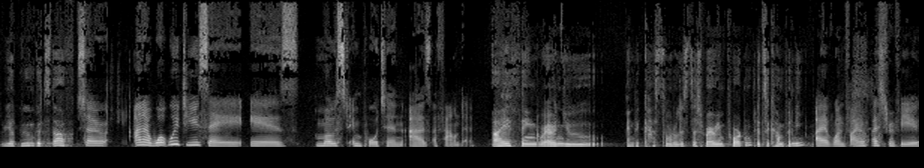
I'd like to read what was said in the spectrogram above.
We are doing good stuff. So Anna, what would you say is most important as a founder? I think revenue and the customer list is very important. It's a company. I have one final question for you.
